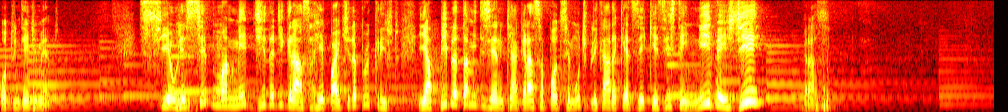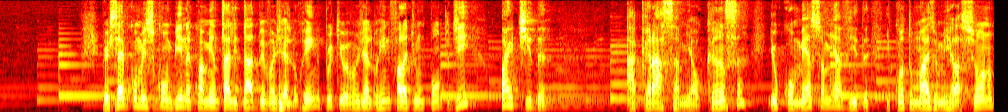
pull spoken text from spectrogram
Outro entendimento se eu recebo uma medida de graça repartida por Cristo, e a Bíblia está me dizendo que a graça pode ser multiplicada, quer dizer que existem níveis de graça. Percebe como isso combina com a mentalidade do Evangelho do Reino? Porque o Evangelho do Reino fala de um ponto de partida. A graça me alcança, eu começo a minha vida, e quanto mais eu me relaciono,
